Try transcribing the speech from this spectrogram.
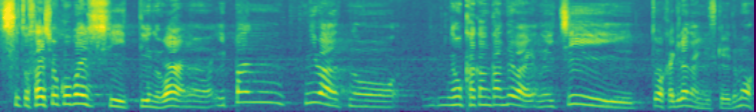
子と最小公倍子っていうのは、あの一般にはあのの可感感では1位とは限らないんですけれども、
